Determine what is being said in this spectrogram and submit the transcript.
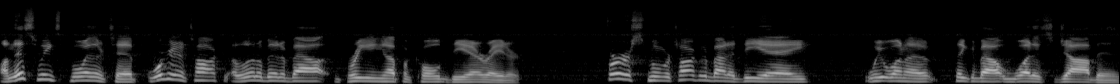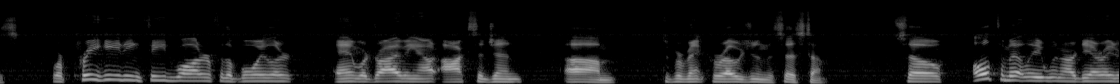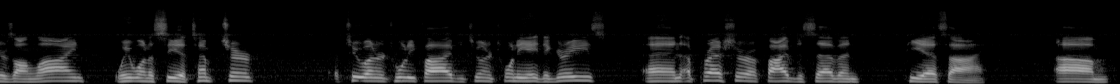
On this week's boiler tip, we're going to talk a little bit about bringing up a cold deaerator. First, when we're talking about a DA, we want to think about what its job is. We're preheating feed water for the boiler and we're driving out oxygen um, to prevent corrosion in the system. So ultimately, when our deaerator is online, we want to see a temperature of 225 to 228 degrees and a pressure of 5 to 7 psi. Um,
